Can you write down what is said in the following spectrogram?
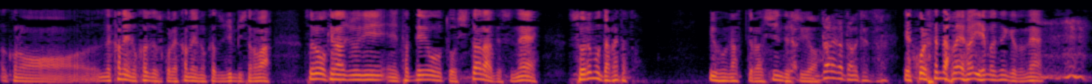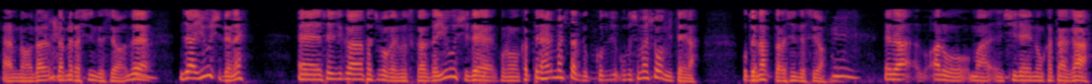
あ、この、ね、かなりの数です、これ、かなりの数準備したのは、それを沖縄中に建てようとしたらですね、それもダメだと。いうふうになってるらしいんですよ。誰がダメって言うんですか？いや、これは名前は言えませんけどね。あの、だ、ダメらしいんですよ。で、じゃあ有志でね、えー、政治家立場がありますから、有志で、この、勝手に入りましたってことしましょうみたいなことになったらしいんですよ。うん、で、ある、まあ、指令の方が、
